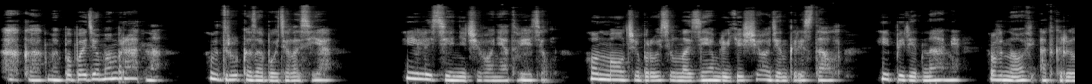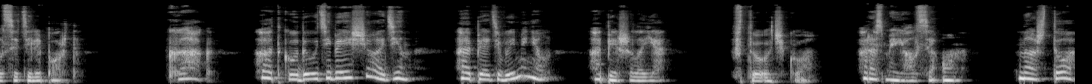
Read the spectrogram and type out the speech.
«А как мы попадем обратно?» Вдруг озаботилась я. Елисей ничего не ответил. Он молча бросил на землю еще один кристалл, и перед нами Вновь открылся телепорт. «Как? Откуда у тебя еще один? Опять выменял?» – опешила я. «В точку», рассмеялся он. «На что?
